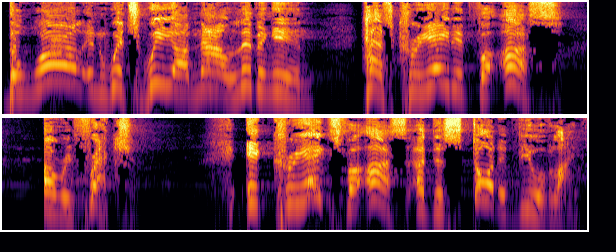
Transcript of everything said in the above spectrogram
The world in which we are now living in has created for us a refraction. it creates for us a distorted view of life.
